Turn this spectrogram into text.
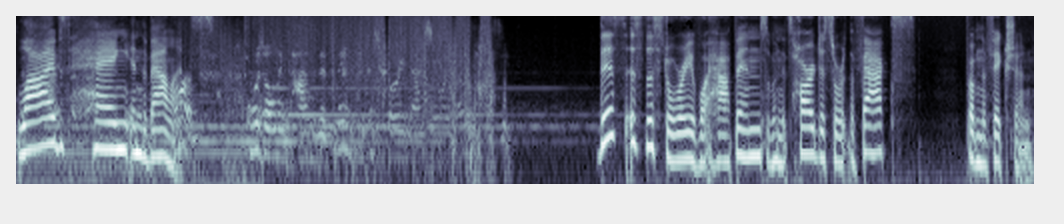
Lives hang in the balance. This is the story of what happens when it's hard to sort the facts from the fiction.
